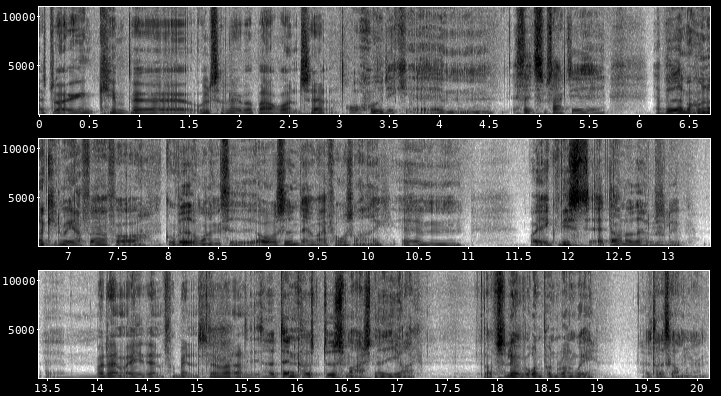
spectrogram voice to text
altså, du har ikke en kæmpe øh, ultraløber baggrund selv? Overhovedet ikke. Øhm, altså, som sagt, øh, jeg bevægede mig 100 km før for gud ved hvor mange tid, år siden, da jeg var i forsvaret, ikke? Øhm, hvor jeg ikke vidste, at der var noget, der hed løb. Øhm, Hvordan var I i den forbindelse? Hvordan? det er noget Dankos dødsmarsch nede i Irak. Og så løber vi rundt på en runway 50 gange gang.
